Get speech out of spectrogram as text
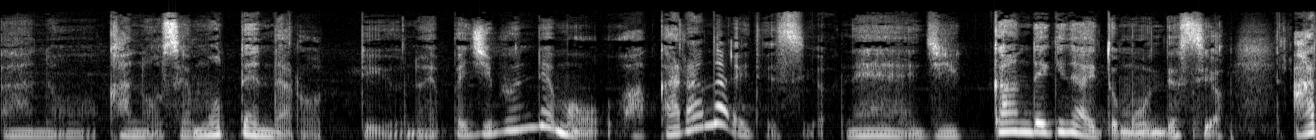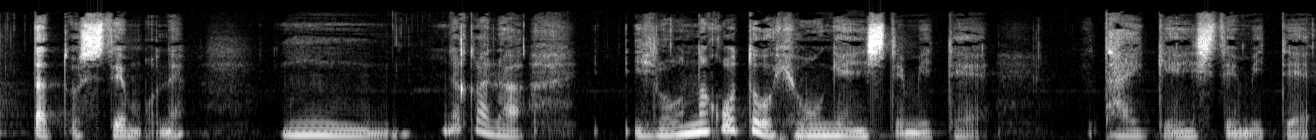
あの可能性を持ってんだろうっていうのはやっぱり自分でもわからないですよね。実感できないと思うんですよ。あったとしてもね。うん。だからいろんなことを表現してみて体験してみて、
